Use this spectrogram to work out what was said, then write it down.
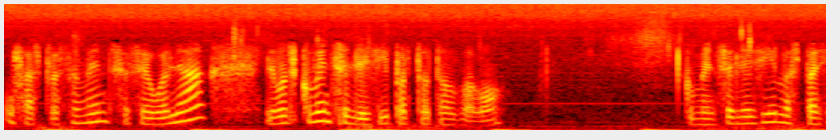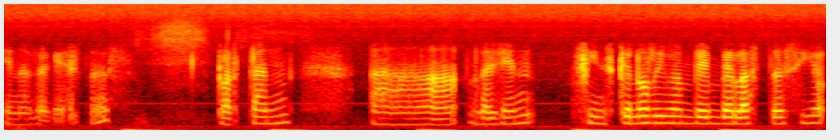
ho fa expressament, s'asseu allà, i llavors comença a llegir per tot el vagó. Comença a llegir les pàgines aquestes. Per tant, uh, la gent, fins que no arriben ben bé a l'estació,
